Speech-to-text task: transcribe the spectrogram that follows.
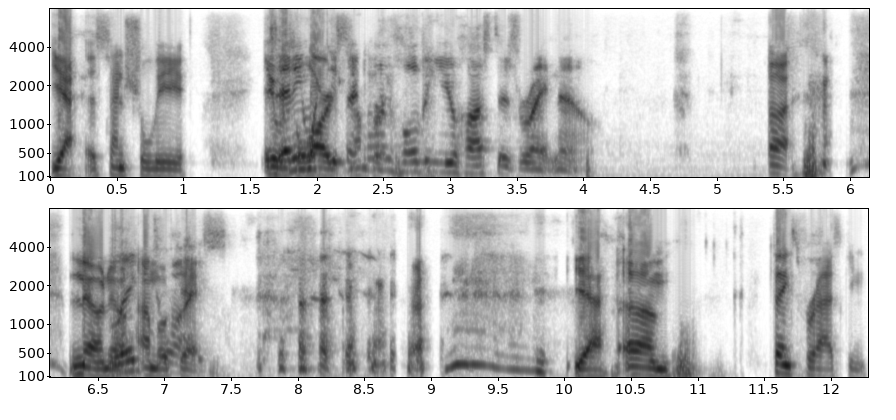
yeah, essentially, it Is was anyone, a large is number. anyone holding you hostage right now? Uh, no, no, Blink I'm okay. yeah. Um, thanks for asking.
